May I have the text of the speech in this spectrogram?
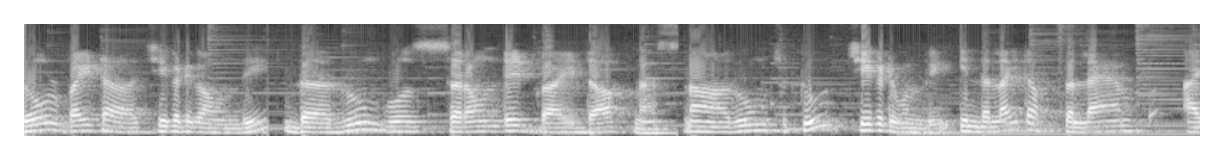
డోర్ బయట చీకటిగా ఉంది. The room was surrounded by darkness నా రూమ్ చుట్టూ చీకటి ఉంది. In the light of the lamp I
